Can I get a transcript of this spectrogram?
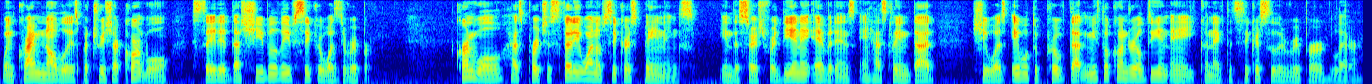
when crime novelist Patricia Cornwell stated that she believed Sickert was the Ripper. Cornwell has purchased 31 of Sickert's paintings in the search for DNA evidence and has claimed that she was able to prove that mitochondrial DNA connected Sickert to the Ripper letter.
